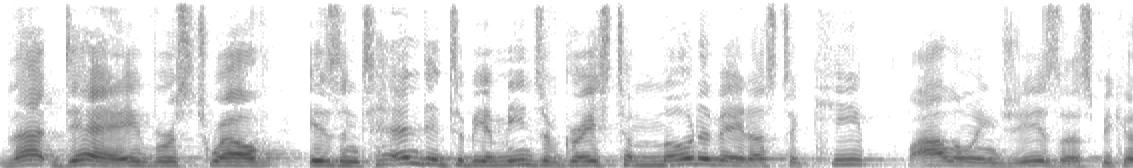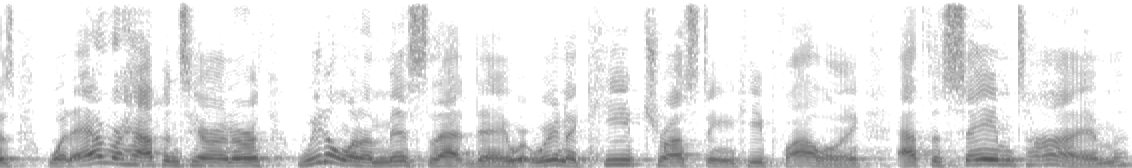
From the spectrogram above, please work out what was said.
that day, verse 12, is intended to be a means of grace to motivate us to keep following Jesus because whatever happens here on earth, we don't want to miss that day. We're, we're going to keep trusting and keep following. At the same time,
